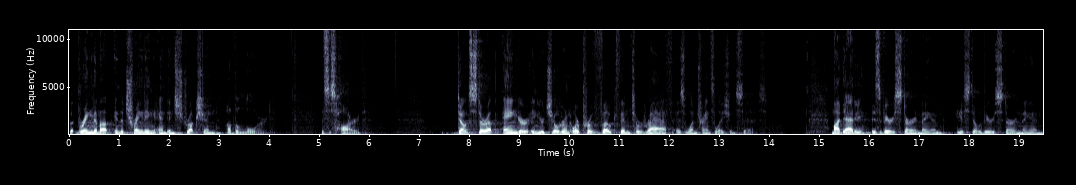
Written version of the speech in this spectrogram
but bring them up in the training and instruction of the Lord. This is hard. Don't stir up anger in your children or provoke them to wrath, as one translation says. My daddy is a very stern man. He is still a very stern man.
